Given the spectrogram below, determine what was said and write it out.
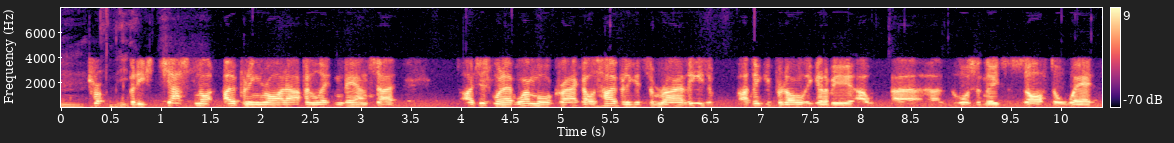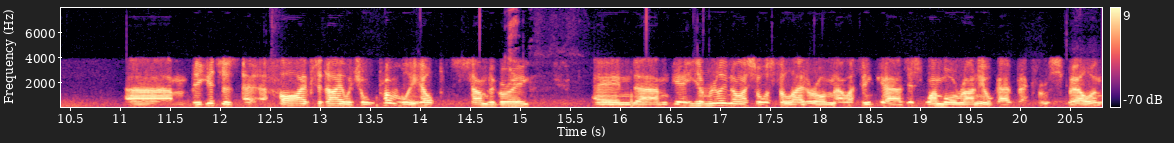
mm. but he's just not opening right up and letting down. So I just want to have one more crack. I was hoping to get some rain. I think he's, a, I think he's predominantly going to be a, a, a horse that needs a soft or wet. Um, but he gets a, a five today, which will probably help to some degree. And um, yeah, he's a really nice horse for later on, though. I think uh, just one more run, he'll go back from spell, and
